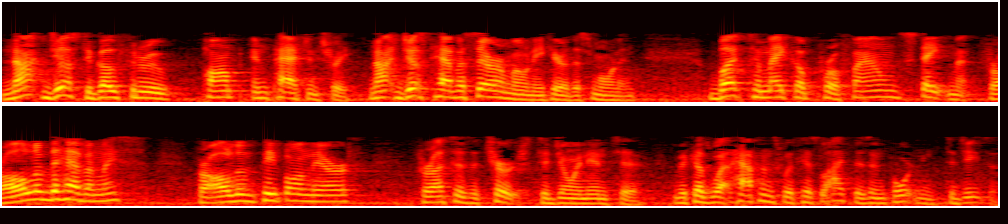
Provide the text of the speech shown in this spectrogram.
not just to go through pomp and pageantry, not just have a ceremony here this morning, but to make a profound statement for all of the heavenlies, for all of the people on the earth, for us as a church to join into. Because what happens with his life is important to Jesus.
